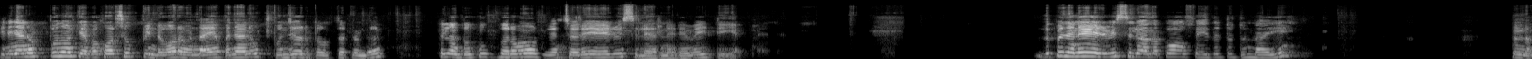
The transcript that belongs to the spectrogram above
പിന്നെ ഞാൻ ഉപ്പ് നോക്കിയപ്പോൾ കുറച്ച് ഉപ്പിന്റെ കുറവുണ്ടായി. അപ്പോൾ ഞാൻ ഉപ്പും ചേർത്ത് കൊടുത്തിട്ടുണ്ട്. നമുക്ക് കുക്കർ മൂടി വെച്ച് ഒരു ഏഴ് വിസിലേറിന് വെയിറ്റ് ചെയ്യാം ഇതിപ്പോ ഞാൻ ഏഴ് വിസിൽ വന്നപ്പോ ഓഫ് ചെയ്തിട്ടിട്ടുണ്ടായി ഉണ്ടോ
